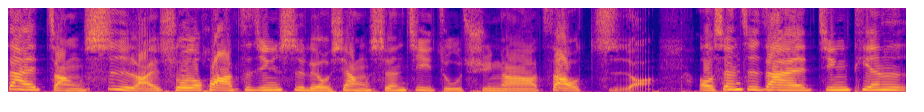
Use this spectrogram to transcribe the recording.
在涨势来说的话，资金是流向生技族群啊、造纸啊，哦，甚至在今天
